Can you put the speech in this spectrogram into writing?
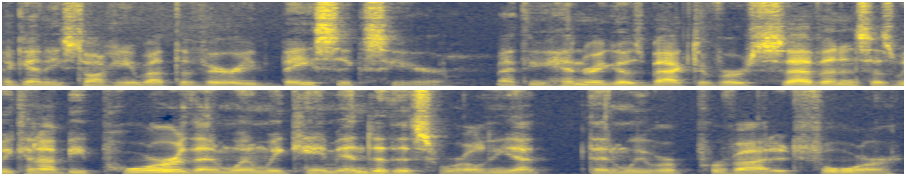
Again, he's talking about the very basics here. Matthew Henry goes back to verse 7 and says, We cannot be poorer than when we came into this world, and yet then we were provided for.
